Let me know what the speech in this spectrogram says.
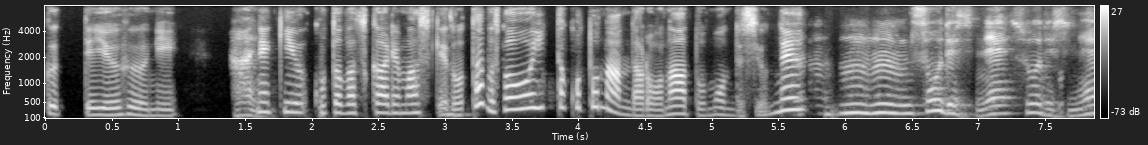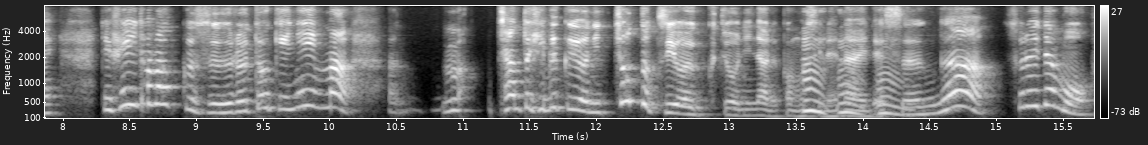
クっていうふうにね、はい。き言葉使われますけど、うん多分そういったことなんだろうなと思うんですよね。うんうん、そうですね。そうですね。で、フィードバックするときに、まあ、あま、ちゃんと響くようにちょっと強い口調になるかもしれない。ですが、それでも、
